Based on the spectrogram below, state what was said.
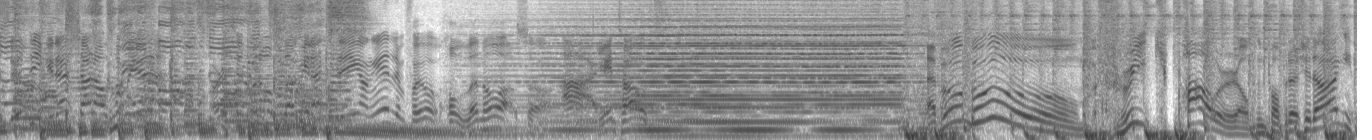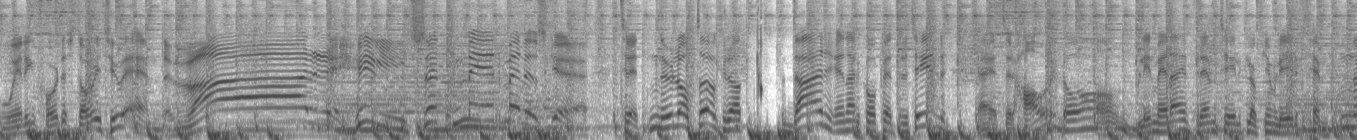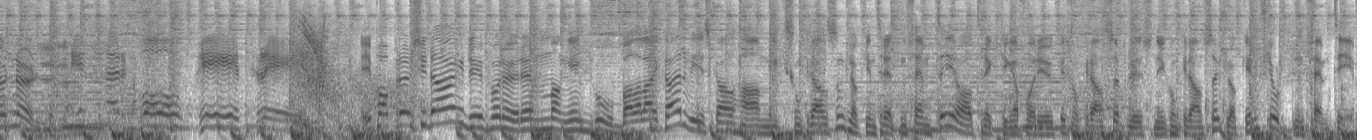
Du digger deg sjæl altfor mye. Har sett på opptaker her tre ganger? Den får jo holde nå, altså. Ærlig talt. Eh, Boom, boom! Freak Power åpnet poprush i dag. Waiting for the story to end. Vær hilset medmenneske! 13.08 akkurat der, NRK P3-tid. Jeg heter Howard og blir med deg frem til klokken blir 15.00. NRK P3. I Poprush i dag, du får høre mange godballalaikar. Vi skal ha mikskonkurransen klokken 13.50 og trekning av forrige ukes konkurranse pluss ny konkurranse klokken 14.50.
